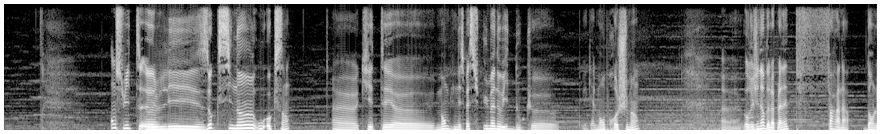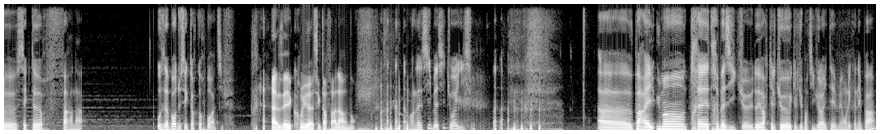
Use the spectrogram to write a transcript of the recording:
Ensuite, euh, les Oxynins ou Oxins, euh, qui étaient euh, membres d'une espèce humanoïde, donc également proche humain, originaire de la planète Farana, dans le secteur Farana, aux abords du secteur corporatif. Ah, vous avez cru Secteur Faraday Non. On a- si, bah si, tu vois, ils y sont. Euh, pareil, humain très très basique. Euh, Il doit y avoir quelques, quelques particularités, mais on les connaît pas.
